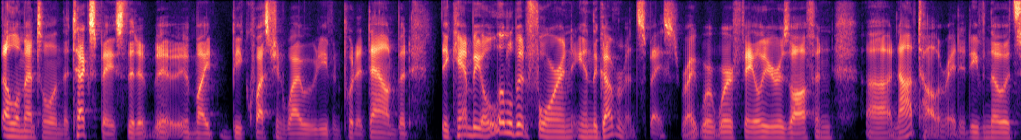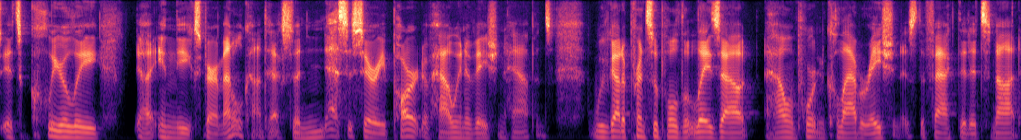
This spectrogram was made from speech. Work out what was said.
elemental in the tech space that it, it might be questioned why we would even put it down, but it can be a little bit foreign in the government space, right? Where, where failure is often uh, not tolerated, even though it's it's clearly uh, in the experimental context, a necessary part of how innovation happens. We've got a principle that lays out how important collaboration is the fact that it's not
